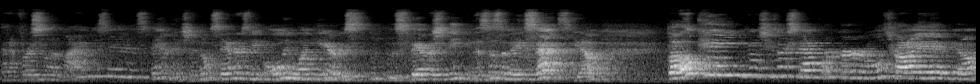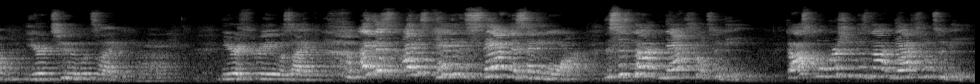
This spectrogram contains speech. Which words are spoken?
And at first I'm like, why are we saying it in Spanish? And no, Sandra's the only one here who's, who's Spanish speaking. This doesn't make sense, you know? But okay, you know, she's our staff worker, we'll try it, you know. Year two, it's like, mm. year three, it was like, I just, I just can't even stand this anymore. This is not natural to me. Gospel worship is not natural to me.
